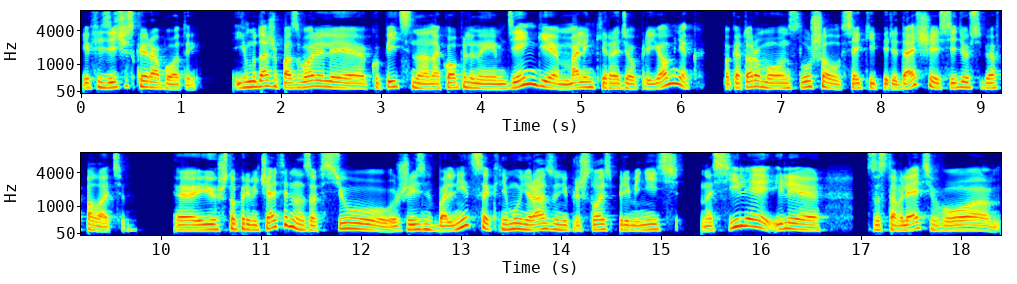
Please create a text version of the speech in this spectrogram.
и физической работой. Ему даже позволили купить на накопленные им деньги маленький радиоприемник, по которому он слушал всякие передачи, сидя у себя в палате. Э, и что примечательно, за всю жизнь в больнице к нему ни разу не пришлось применить насилие или заставлять его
